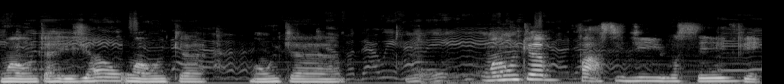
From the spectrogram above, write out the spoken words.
uma única religião, uma única, uma única, uma única face de você ver,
